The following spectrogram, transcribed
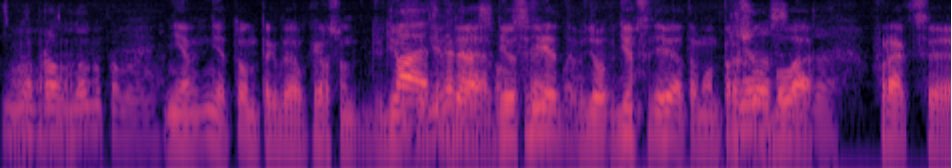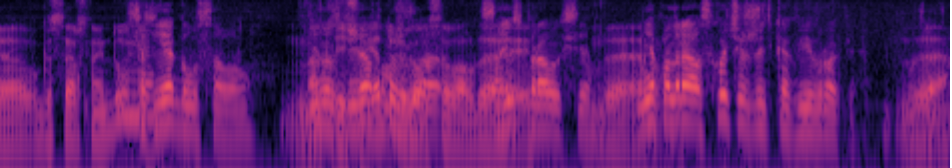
Набрал э, много, по-моему. Нет, нет, он тогда, как раз он в 99, а, да, в 99, в 99 он прошел, 90, была да. фракция в Государственной Думе. Кстати, я голосовал. Отлично, я тоже голосовал, да. Союз правых сил. Да. Мне понравилось, хочешь жить как в Европе. Вот да. Это.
